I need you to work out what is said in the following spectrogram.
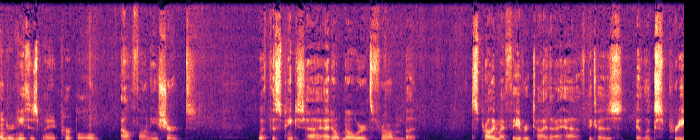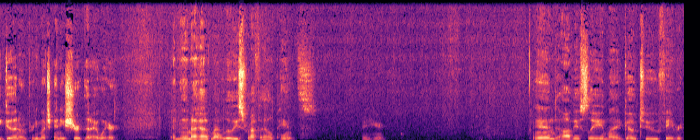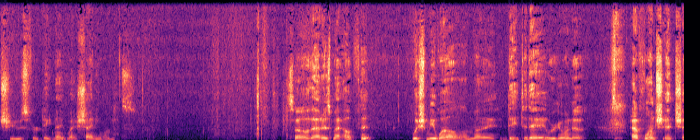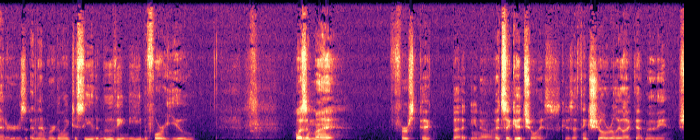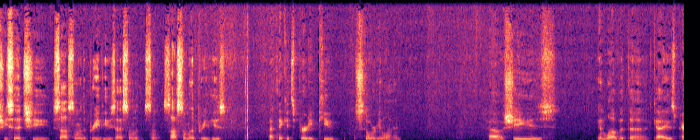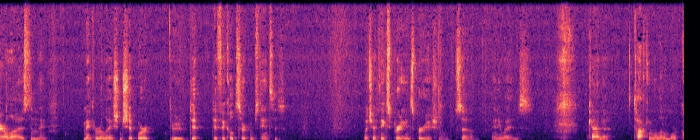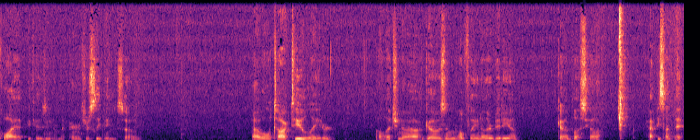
Underneath is my purple Alfani shirt with this pink tie. I don't know where it's from, but it's probably my favorite tie that I have because it looks pretty good on pretty much any shirt that I wear. And then I have my Louis Raphael pants right here. And obviously my go-to favorite shoes for date night, my shiny ones. So that is my outfit. Wish me well on my date today. We're going to have lunch at Cheddar's, and then we're going to see the movie Me Before You. Wasn't my first pick, but you know, it's a good choice because I think she'll really like that movie. She said she saw some of the previews. I some of the, some, saw some of the previews. I think it's pretty cute storyline. How she's in love with the guy who's paralyzed and they make a relationship work through di difficult circumstances, which I think is pretty inspirational. So, anyways, kind of talking a little more quiet because you know my parents are sleeping. So, I will talk to you later. I'll let you know how it goes in hopefully another video. God bless y'all. Happy Sunday.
